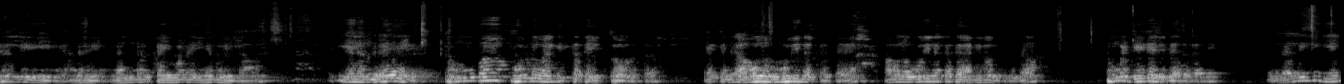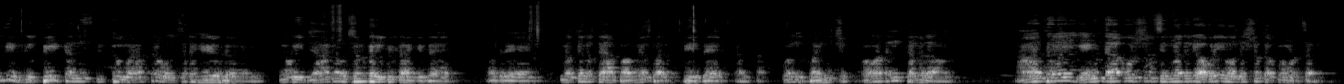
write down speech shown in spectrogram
ಇದರಲ್ಲಿ ಅಂದ್ರೆ ನನ್ನ ಕೈವಾಡ ಏನೂ ಇಲ್ಲ. ಏನಂದ್ರೆ ತುಂಬಾ ಪೂರ್ಣವಾಗಿ ಕತೆ ಇತ್ತು ಅವನ ಹತ್ರ ಯಾಕಂದ್ರೆ ಅವನ ಊರಿನ ಕತೆ, ಅವನ ಊರಿನ ಕತೆ ಆಗಿರೋದ್ರಿಂದ ತುಂಬಾ ಡೀಟೇಲ್ ಇದೆ ಅದರಲ್ಲಿ. ನನಗೆ ಎಲ್ಲಿ ರಿಪೀಟ್ ಅನಿಸ್ತಿತ್ತು ಮಾತ್ರ ಒಂದ್ಸಲ ಹೇಳಿದೆ ಅವನಿಗೆ. ನೋಡಿ, ಈ ಜಾಗ ಒಂದ್ ಸ್ವಲ್ಪ ರಿಪೀಟ್ ಆಗಿದೆ. ಅಂದ್ರೆ ಮತ್ತೆ ಮತ್ತೆ ಆ ಭಾವನೆ ಬರ್ತಿದೆ ಅಂತ. ಒಂದು ಪಂಚ್ ಅದನ್ನ ತೆಗೆದ ಅವನು. ಆದ್ರೆ ಎಂಡ್ ಆಗೋಷ್ಟು ಸಿನಿಮಾದಲ್ಲಿ ಅವರಿಗೆ ಒಂದಷ್ಟು ಅಂದ್ರೆ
